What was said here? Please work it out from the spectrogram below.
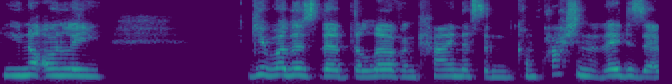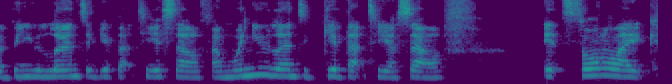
you not only give others the, the love and kindness and compassion that they deserve but you learn to give that to yourself. And when you learn to give that to yourself it's sort of like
